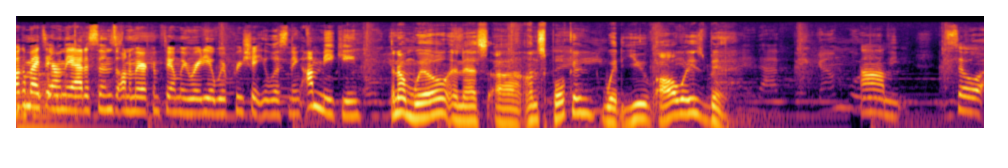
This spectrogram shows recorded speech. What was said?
Welcome back to Airing the Addisons on American Family Radio. We appreciate you listening. I'm Miki. And I'm Will, and that's uh, Unspoken with You've Always Been. Um, so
